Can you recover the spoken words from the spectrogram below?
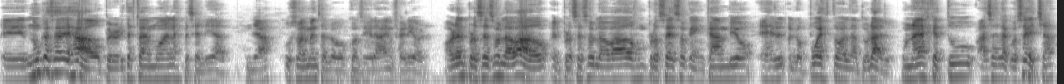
Eh, nunca se ha dejado, pero ahorita está de moda en la especialidad. ¿ya? Usualmente se lo consideraba inferior. Ahora el proceso lavado, el proceso lavado es un proceso que en cambio es lo opuesto al natural. Una vez que tú haces la cosecha,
